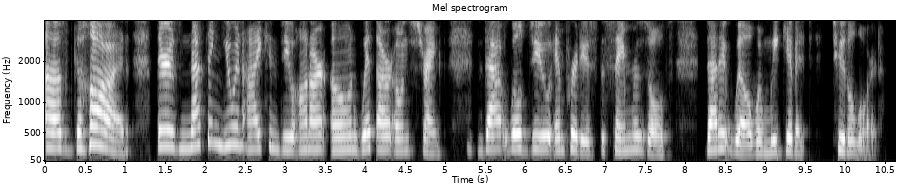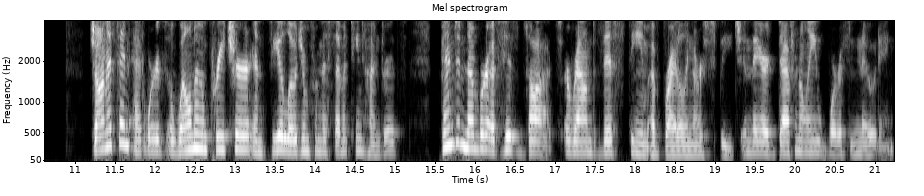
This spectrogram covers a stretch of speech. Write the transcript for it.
of God. There is nothing you and I can do on our own with our own strength that will do and produce the same results that it will when we give it to the Lord. Jonathan Edwards, a well known preacher and theologian from the 1700s, penned a number of his thoughts around this theme of bridling our speech, and they are definitely worth noting.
